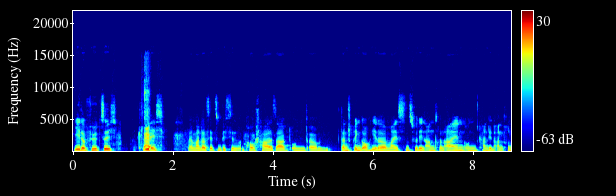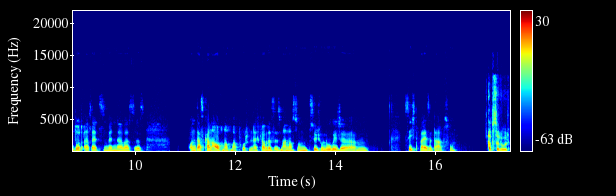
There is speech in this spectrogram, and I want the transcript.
jeder fühlt sich gleich, ja. wenn man das jetzt ein bisschen pauschal sagt. Und ähm, dann springt auch jeder meistens für den anderen ein und kann den anderen dort ersetzen, wenn da was ist. Und das kann auch nochmal pushen. Ich glaube, das ist mal noch so eine psychologische ähm, Sichtweise dazu. Absolut.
